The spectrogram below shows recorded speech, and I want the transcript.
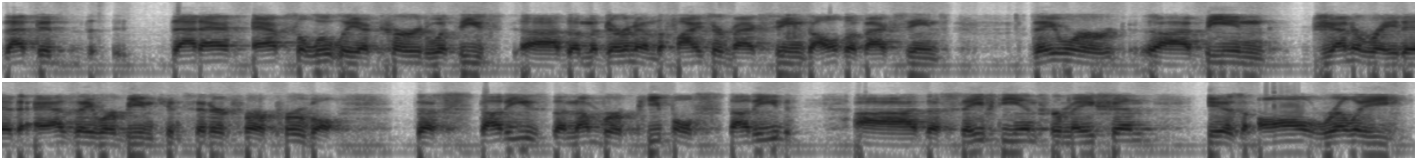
That did that absolutely occurred with these uh, the Moderna and the Pfizer vaccines, all the vaccines. They were uh, being generated as they were being considered for approval. The studies, the number of people studied, uh, the safety information is all really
